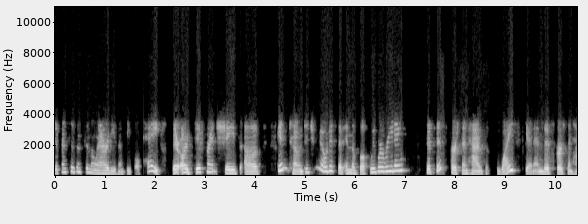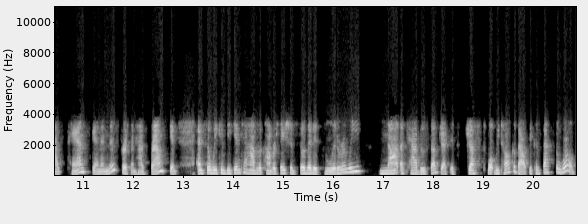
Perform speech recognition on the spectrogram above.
differences and similarities in people. Hey, there are different shades of skin tone. Did you notice that in the book we were reading that this person has white skin and this person has tan skin and this person has brown skin? And so we can begin to have the conversation so that it's literally not a taboo subject. It's just what we talk about because that's the world,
